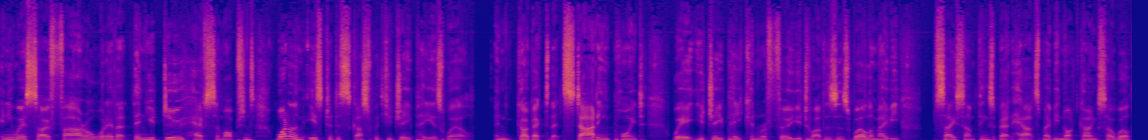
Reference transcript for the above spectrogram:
anywhere so far or whatever, then you do have some options. One of them is to discuss with your GP as well. And go back to that starting point where your GP can refer you to others as well, and maybe say some things about how it's maybe not going so well.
